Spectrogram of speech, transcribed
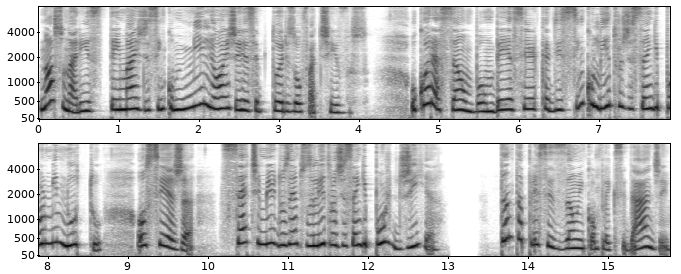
Nosso nariz tem mais de 5 milhões de receptores olfativos. O coração bombeia cerca de 5 litros de sangue por minuto, ou seja, 7.200 litros de sangue por dia. Tanta precisão e complexidade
